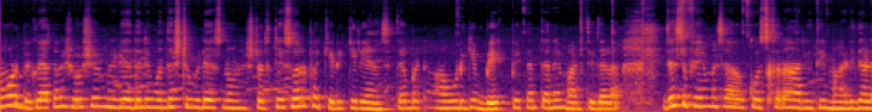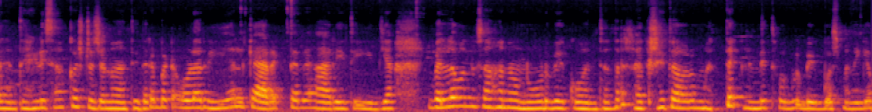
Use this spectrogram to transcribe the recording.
ನೋಡಬೇಕು. ಯಾಕಂದರೆ ಸೋಷಿಯಲ್ ಮೀಡಿಯಾದಲ್ಲಿ ಒಂದಷ್ಟು ವೀಡಿಯೋಸ್ ನೋಡೋಷ್ಟೊತ್ತಿಗೆ ಸ್ವಲ್ಪ ಕಿರಿಕಿರಿ ಅನಿಸುತ್ತೆ ಬಟ್ ಆ ಹುಡುಗಿ ಬೇಕು ಬೇಕಂತಲೇ ಮಾಡ್ತಿದ್ದಾಳೆ. ಜಸ್ಟ್ ಫೇಮಸ್ ಆಗೋಕ್ಕೋಸ್ಕರ ಆ ರೀತಿ ಮಾಡಿದ್ದಾಳೆ ಅಂತ ಹೇಳಿ ಸಾಕಷ್ಟು ಜನ ಅಂತಿದ್ದಾರೆ ಬಟ್ ಅವಳ ರಿಯಲ್ ಕ್ಯಾರೆಕ್ಟರ್ ಆ ರೀತಿ ಇದೆಯಾ? ಇವೆಲ್ಲವನ್ನು ಸಹ ನಾವು ನೋಡಬೇಕು ಅಂತಂದರೆ ರಕ್ಷಿತಾ ಅವರು ಮತ್ತೆ ಖಂಡಿತವಾಗ್ಲೂ ಬಿಗ್ ಬಾಸ್ ಮನೆಗೆ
